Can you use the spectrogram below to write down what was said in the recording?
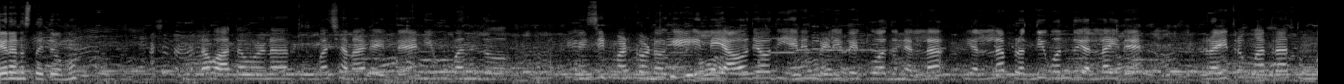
ಏನು ಅನ್ನಿಸ್ತೈತೆ ಅಮ್ಮ? ಎಲ್ಲ ವಾತಾವರಣ ತುಂಬ ಚೆನ್ನಾಗೈತೆ. ನೀವು ಬಂದು ವಿಸಿಟ್ ಮಾಡ್ಕೊಂಡು ಹೋಗಿ ಇಲ್ಲಿ ಯಾವ್ದ್ಯಾವ್ದು ಏನೇನು ಬೆಳಿಬೇಕು ಅದನ್ನೆಲ್ಲ ಎಲ್ಲ ಪ್ರತಿಯೊಂದು ಎಲ್ಲ ಇದೆ. ರೈತರಿಗೆ ಮಾತ್ರ ತುಂಬ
